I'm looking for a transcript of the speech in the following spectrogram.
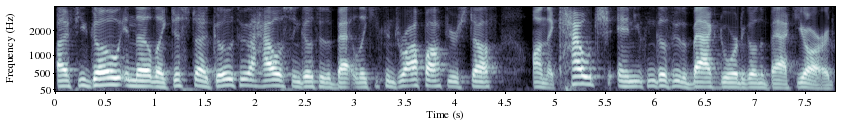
Uh, if you go in the, like, just uh, go through the house and go through the back, like, you can drop off your stuff on the couch and you can go through the back door to go in the backyard.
